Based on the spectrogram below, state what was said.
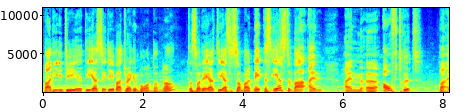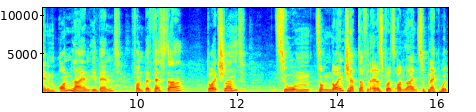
war die Idee, die erste Idee war Dragonborn dann, ne? Das war der, er- die erste Zusammenarbeit. Nee, das erste war ein, ein äh, Auftritt bei einem Online-Event von Bethesda Deutschland zum, zum neuen Chapter von Elder Scrolls Online zu Blackwood.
